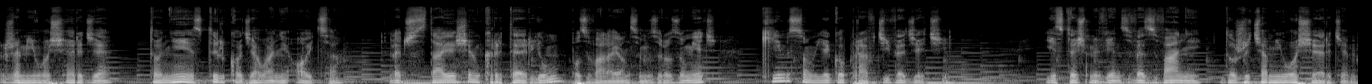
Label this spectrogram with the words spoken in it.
że miłosierdzie to nie jest tylko działanie Ojca, lecz staje się kryterium pozwalającym zrozumieć, kim są Jego prawdziwe dzieci. Jesteśmy więc wezwani do życia miłosierdziem,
